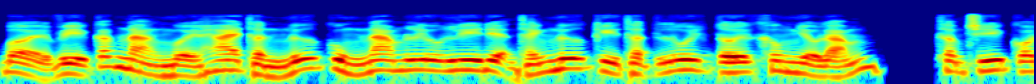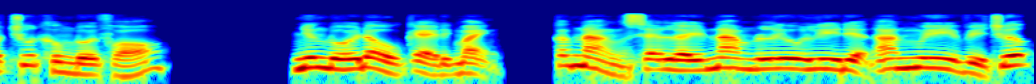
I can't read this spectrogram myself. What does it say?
bởi vì các nàng 12 thần nữ cùng nam lưu ly điện thánh nữ kỳ thật lui tới không nhiều lắm, thậm chí có chút không đối phó. Nhưng đối đầu kẻ địch mạnh, các nàng sẽ lấy nam lưu ly điện an nguy vì trước,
